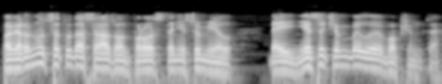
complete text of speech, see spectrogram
Повернуться туда сразу он просто не сумел, да и незачем было, в общем-то.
